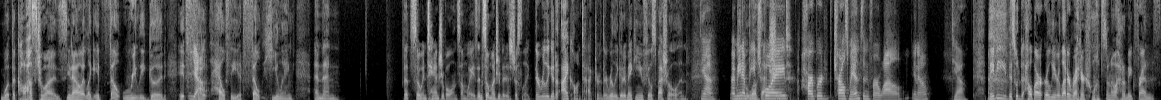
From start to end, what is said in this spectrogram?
what the cost was, you know? It, like it felt really good. It Yeah. felt healthy. It felt healing. And then that's so intangible in some ways. And so much of it is just like they're really good at eye contact or they're really good at making you feel special. And Yeah. I mean, a Beach Boy shit. harbored Charles Manson for a while, you know? yeah, maybe this would help our earlier letter writer who wants to know how to make friends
